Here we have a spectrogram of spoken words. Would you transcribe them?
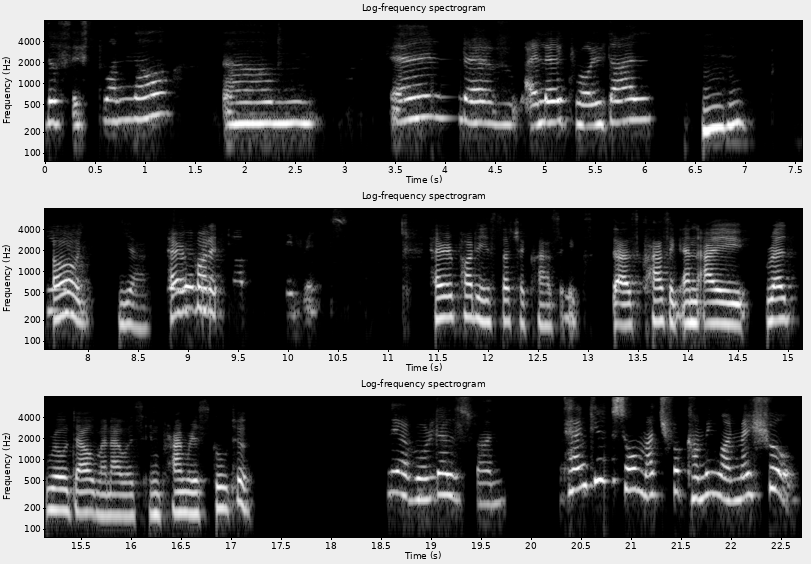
the fifth one now. Um, and um, I like Roald Dahl. Mm-hmm. Yeah. Oh, yeah. Harry Potter. favorites. Harry Potter is such a classic. That's classic. And I read Roald Dahl when I was in primary school too. Yeah, Roald Dahl is fun. Thank you so much for coming on my show.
